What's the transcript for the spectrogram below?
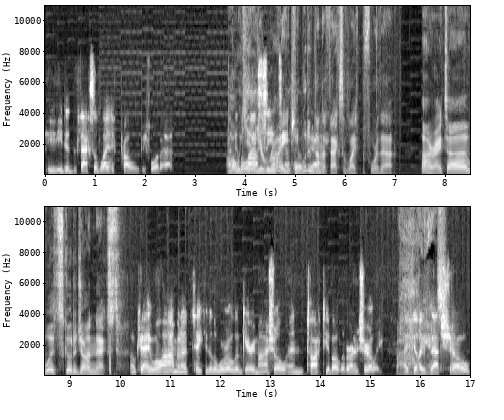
he, he did the Facts of Life probably before that. I oh yeah, you're right. of He would have yeah. done the facts of life before that. All right, uh, let's go to John next. Okay, well I'm gonna take you to the world of Garry Marshall and talk to you about Laverne and Shirley. I feel Oh, like that show.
